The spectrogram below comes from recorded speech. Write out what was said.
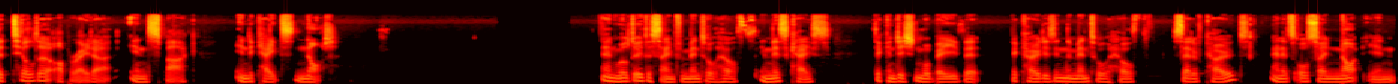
The tilde operator in Spark indicates not And we'll do the same for mental health. In this case, the condition will be that the code is in the mental health set of codes and it's also not in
